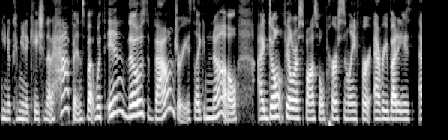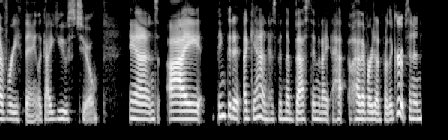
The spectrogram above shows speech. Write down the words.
you know communication that happens. But within those boundaries like no i don't feel responsible personally for everybody's everything like i used to. And i think that it again has been the best thing that I ha- have ever done for the groups. And in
